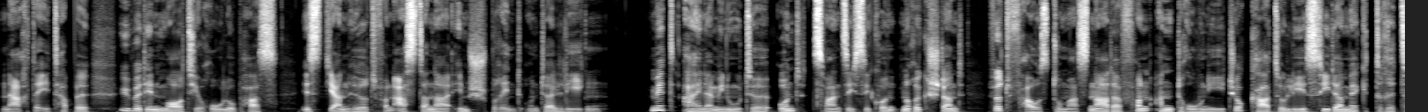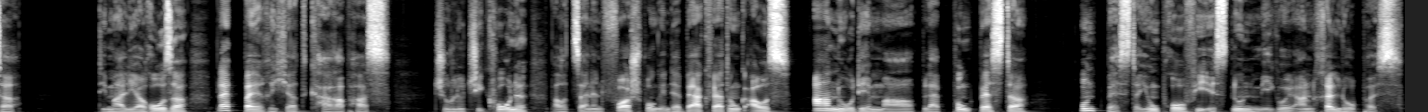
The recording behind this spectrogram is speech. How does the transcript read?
Nach der Etappe über den Mortirolo-Pass ist Jan Hirt von Astana im Sprint unterlegen. Mit einer Minute und 20 Sekunden Rückstand wird Fausto Masnada von Androni Giocattoli Sidamek Dritter. Die Maglia Rosa bleibt bei Richard Carapaz. Giulio Ciccone baut seinen Vorsprung in der Bergwertung aus. Arnaud Demar bleibt Punktbester und bester Jungprofi ist nun Miguel Angel Lopez.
